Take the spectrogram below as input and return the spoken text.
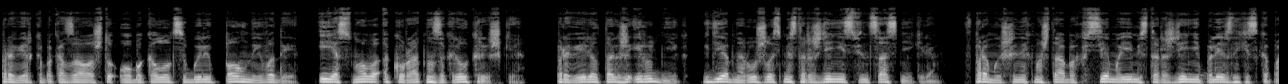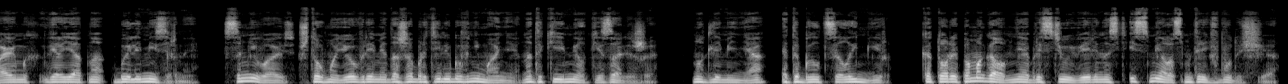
Проверка показала, что оба колодца были полны воды, и я снова аккуратно закрыл крышки. Проверил также и рудник, где обнаружилось месторождение свинца с никелем. В промышленных масштабах все мои месторождения полезных ископаемых, вероятно, были мизерны. Сомневаюсь, что в мое время даже обратили бы внимание на такие мелкие залежи. Но для меня это был целый мир, который помогал мне обрести уверенность и смело смотреть в будущее.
